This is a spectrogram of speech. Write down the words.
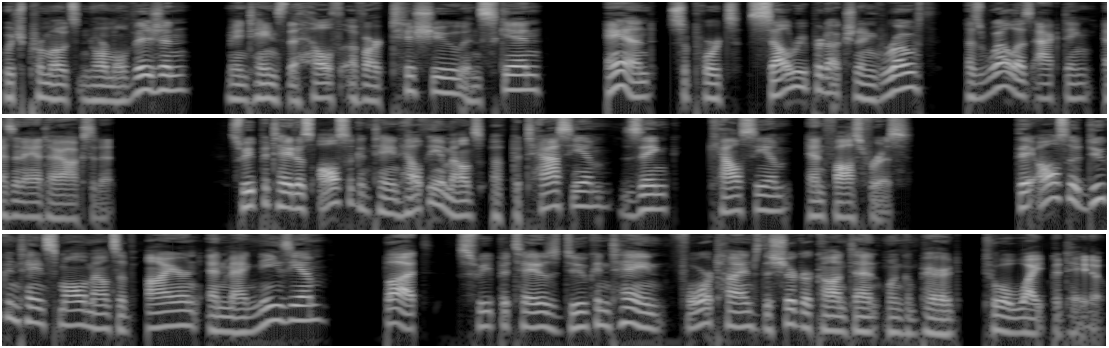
which promotes normal vision, maintains the health of our tissue and skin, and supports cell reproduction and growth as well as acting as an antioxidant. Sweet potatoes also contain healthy amounts of potassium, zinc, calcium, and phosphorus. They also do contain small amounts of iron and magnesium, but sweet potatoes do contain four times the sugar content when compared to a white potato.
